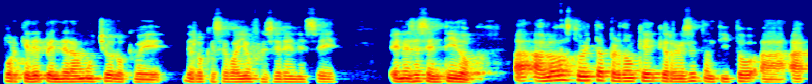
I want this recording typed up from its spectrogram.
porque dependerá mucho de lo, que, de lo que se vaya a ofrecer en ese, en ese sentido. Hablabas tú ahorita, perdón, que, que regrese tantito a,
